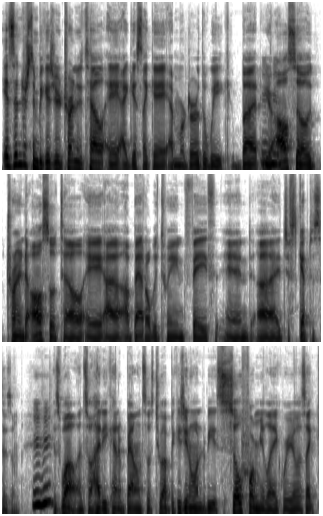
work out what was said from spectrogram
It's interesting because you're trying to tell a, I guess, like a, a murder of the week, but you're Mm-hmm. also trying to also tell a a, a battle between faith and uh, just skepticism Mm-hmm. as well. And so, how do you kind of balance those two up? Because you don't want to be so formulaic where you're just like,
